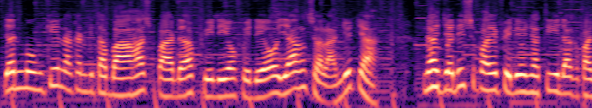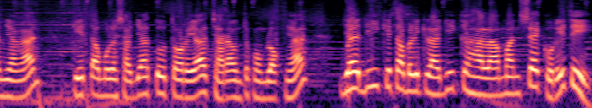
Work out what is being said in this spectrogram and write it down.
dan mungkin akan kita bahas pada video-video yang selanjutnya. Nah, jadi supaya videonya tidak kepanjangan, kita mulai saja tutorial cara untuk membloknya. Jadi, kita balik lagi ke halaman security.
